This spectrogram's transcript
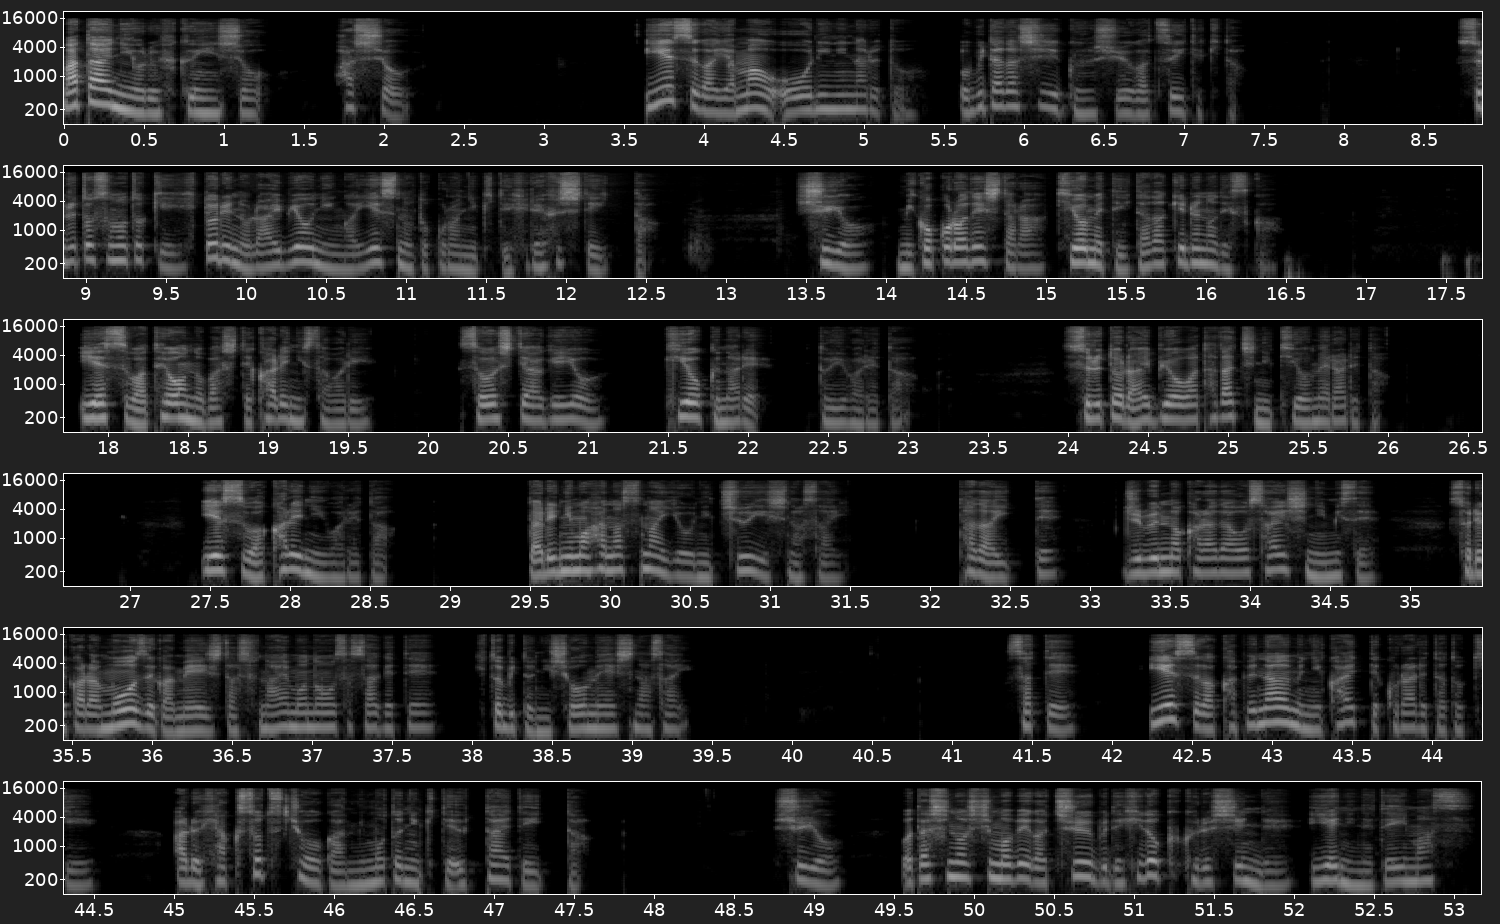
マタイによる福音書8章イエスが山をお降りになると、おびただしい群衆がついてきた。するとその時、一人の来病人がイエスのところに来てひれ伏して言った。主よ、御心でしたら清めていただけるのですか？イエスは手を伸ばして彼に触り、そうしてあげよう、清くなれ、と言われた。すると来病は直ちに清められた。イエスは彼に言われた。誰にも話さないように注意しなさい。ただ言って、自分の体を祭司に見せ、それからモーゼが命じた供え物を捧げて、人々に証明しなさい。さて、イエスがカペナウムに帰ってこられたとき、ある百卒長が身元に来て訴えていった。主よ、私のしもべがチューブでひどく苦しんで家に寝ています。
